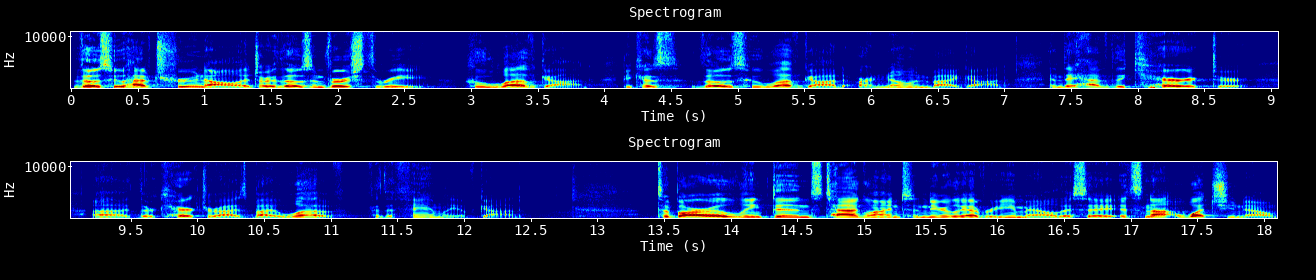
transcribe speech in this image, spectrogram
Those who have true knowledge are those in verse 3 who love God because those who love God are known by God, and they have the character, uh, they're characterized by love for the family of God. To borrow LinkedIn's tagline to nearly every email, they say, It's not what you know,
